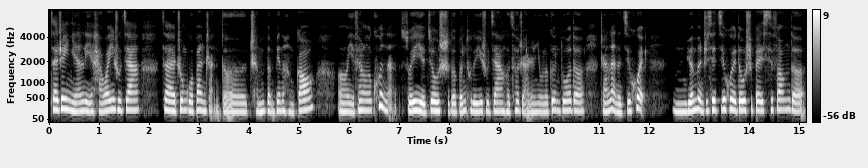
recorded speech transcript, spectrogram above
在这一年里，海外艺术家在中国办展的成本变得很高，嗯，也非常的困难，所以也就使得本土的艺术家和策展人有了更多的展览的机会。嗯，原本这些机会都是被西方的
